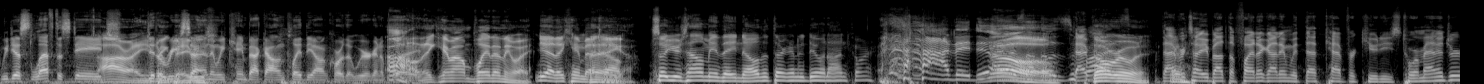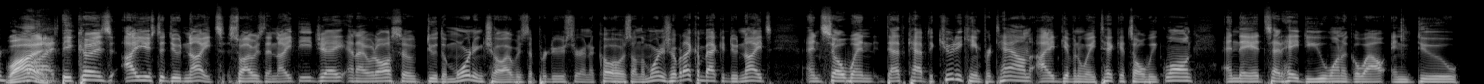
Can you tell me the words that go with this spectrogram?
we just left the stage, All right, did a reset, babies. and then we came back out and played the encore that we were going to oh, play. Oh, they came out and played anyway. Yeah, they came back There out. go. So you're telling me they know that they're going to do an encore? they do. No. that was a That- surprise. Don't ruin it. Did I ever tell you about the fight I got in with Death Cab for Cutie's tour manager? Why? Because I used to do nights, so I was the night DJ, and I would also do the morning show. I was the producer and a co-host on the morning show, but I come back and do nights. And so when Death Cab to Cutie came for town, I had given away tickets all week long, and they had said, "Hey, do you want to go out and do?"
